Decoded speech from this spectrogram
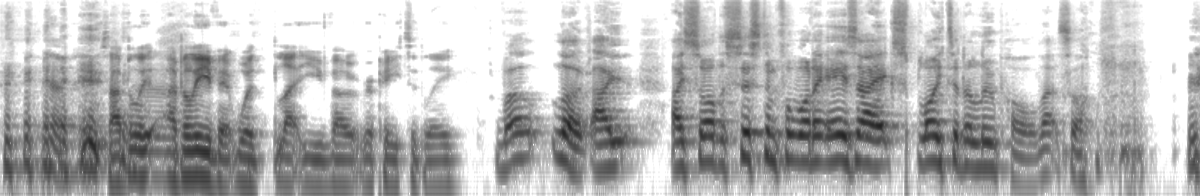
so I believe I believe it would let you vote repeatedly. Well, look, I I saw the system for what it is. I exploited a loophole. That's all.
